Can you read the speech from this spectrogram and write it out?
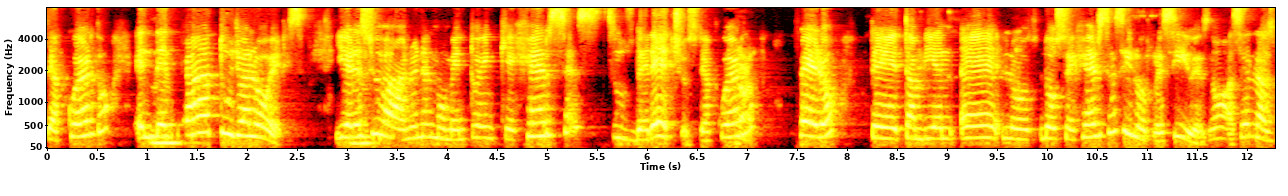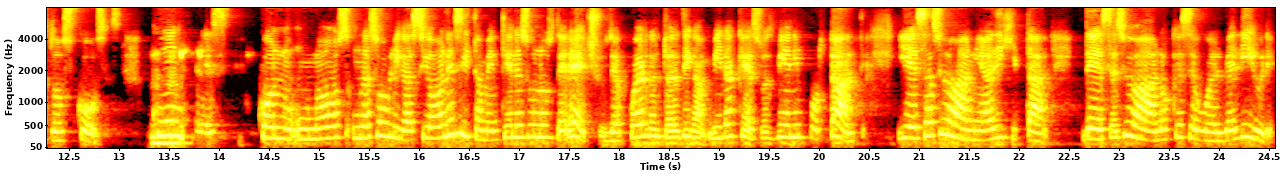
¿de acuerdo? El de entrada tú ya lo eres y eres ciudadano en el momento en que ejerces sus derechos, ¿de acuerdo? Pero te, también eh, los, los, ejerces y los recibes, ¿no? Haces las dos cosas. Cumples con unos, unas obligaciones y también tienes unos derechos, ¿de acuerdo? Entonces diga, mira que eso es bien importante. Y esa ciudadanía digital, de ese ciudadano que se vuelve libre,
